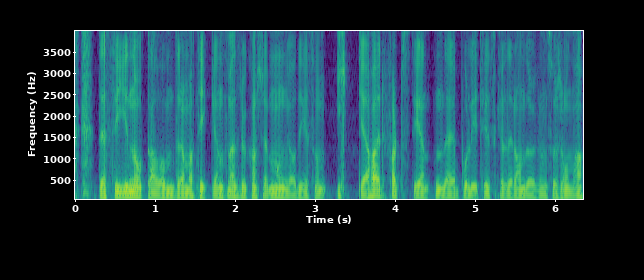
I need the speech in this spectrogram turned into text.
det sier noe om dramatikken som jeg tror kanskje mange av de som ikke har fartstid, enten det er politisk eller andre organisasjoner,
